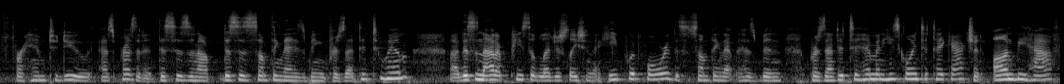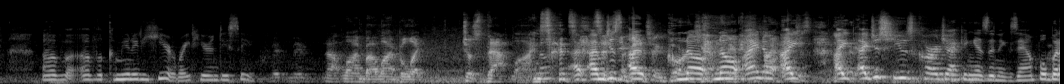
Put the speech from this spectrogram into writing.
for him to do as president. This is an op- this is something that is being presented to him. Uh, this is not a piece of legislation that he put forward. This is something that has been presented to him, and he's going to take action on behalf of, of the community here, right here in D.C. Maybe not line by line but like just that line since, I, I'm since just I, no no carjacking. I know I, just- I, I just use carjacking as an example, but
